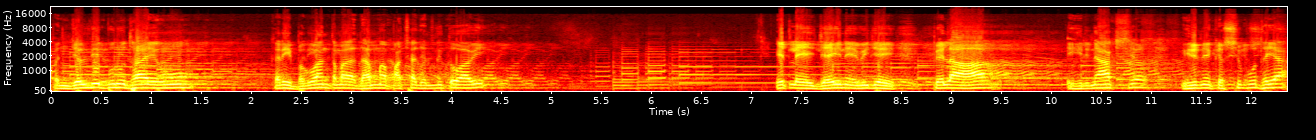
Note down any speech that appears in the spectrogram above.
પણ જલ્દી પૂરું થાય હું કરી ભગવાન તમારા ધામમાં પાછા જલ્દી તો આવી. એટલે જઈને વિજય, પેલા હિરણાક્ષ, હિરણ્ય કશ્યપુ થયા.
